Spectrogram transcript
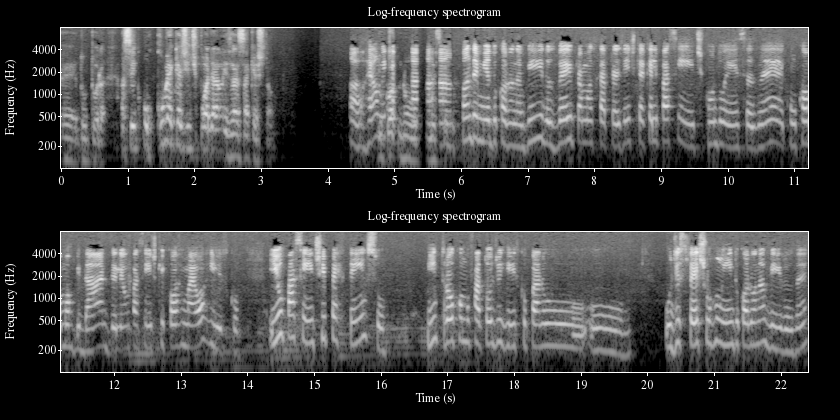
é, doutora, assim, como é que a gente pode analisar essa questão? Realmente, no, no, a, a, pandemia do coronavírus veio para mostrar para a gente que aquele paciente com doenças, né, com comorbidades, ele é um paciente que corre maior risco. E o paciente hipertenso, entrou como fator de risco para o, o, o desfecho ruim do coronavírus, né?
